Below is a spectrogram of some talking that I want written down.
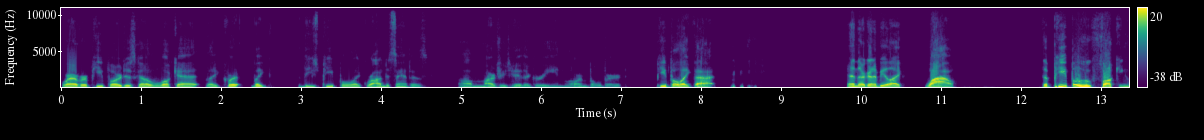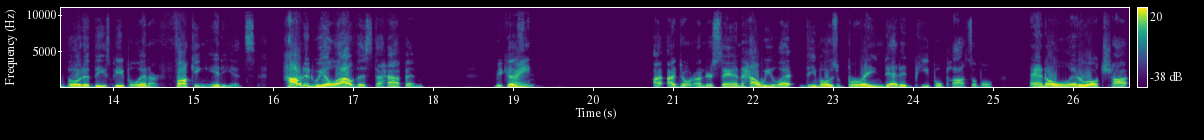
wherever people are just going to look at like like these people like Ron DeSantis, um, Marjorie Taylor Greene, Lauren Boebert, people like that, and they're going to be like, "Wow, the people who fucking voted these people in are fucking idiots. How did we allow this to happen?" Because right? I, I don't understand how we let the most brain deaded people possible and a literal child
